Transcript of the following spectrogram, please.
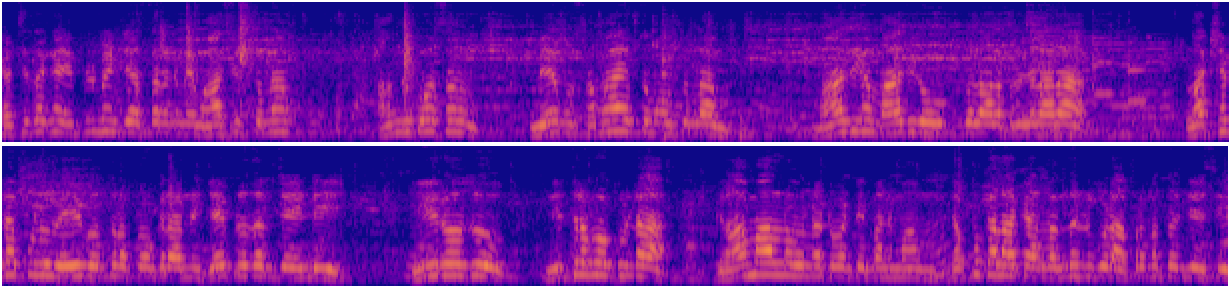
ఖచ్చితంగా ఇంప్లిమెంట్ చేస్తారని మేము ఆశిస్తున్నాం. అందుకోసం మేము సమాయత్తం అవుతున్నాం మాదిగ మాదిగ ఉపకులాల ప్రజలారా లక్ష డప్పులు వెయ్యి గొంతుల ప్రోగ్రాంని జయప్రదం చేయండి. ఈరోజు నిద్రపోకుండా గ్రామాల్లో ఉన్నటువంటి మన మా డప్పు కళాకారులందరినీ కూడా అప్రమత్తం చేసి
